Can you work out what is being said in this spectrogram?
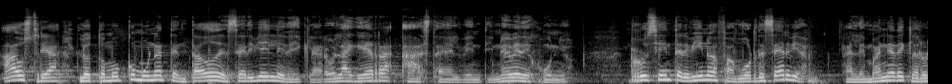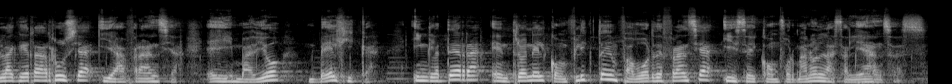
Austria lo tomó como un atentado de Serbia y le declaró la guerra hasta el 29 de junio. Rusia intervino a favor de Serbia. Alemania declaró la guerra a Rusia y a Francia e invadió Bélgica. Inglaterra entró en el conflicto en favor de Francia y se conformaron las alianzas.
